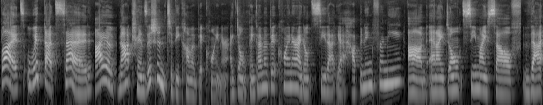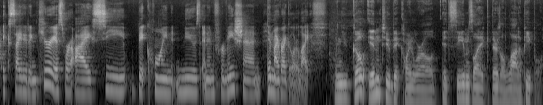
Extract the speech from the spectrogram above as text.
But with that said, I have not transitioned to become a Bitcoiner. I don't think I'm a Bitcoiner. I don't see that yet happening for me. Um, and I don't see myself that excited and curious where I see Bitcoin news and information in my regular life. When you go into Bitcoin world, it seems like there's a lot of people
